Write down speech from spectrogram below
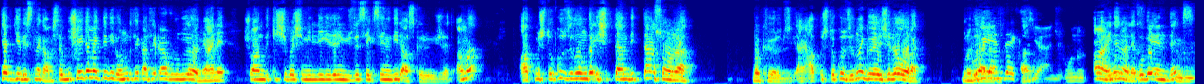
hep gerisinde kalmış. bu şey demek de değil. Onu da tekrar tekrar vurgulayalım. Yani şu anda kişi başı milli gelirin yüzde sekseni değil asgari ücret. Ama 69 yılında eşitlendikten sonra bakıyoruz biz. Yani 69 yılında göreceli olarak bunu Bu bir endeks yani. Onu, Aynen öyle. Bu bir endeks. Hı hı.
